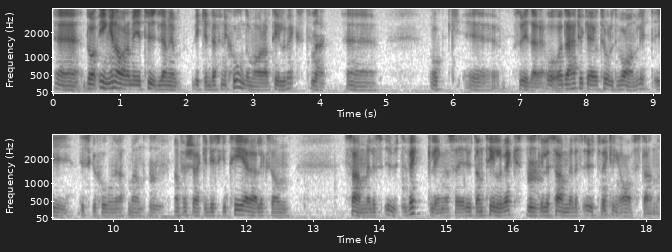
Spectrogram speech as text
Mm. eh, de, ingen av dem är ju tydliga med vilken definition de har av tillväxt. Eh, och eh, så vidare. Och, och det här tycker jag är otroligt vanligt i diskussioner, att man, Mm. man försöker diskutera liksom samhällets utveckling och säger utan tillväxt så Mm. skulle samhällets utveckling avstanna.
